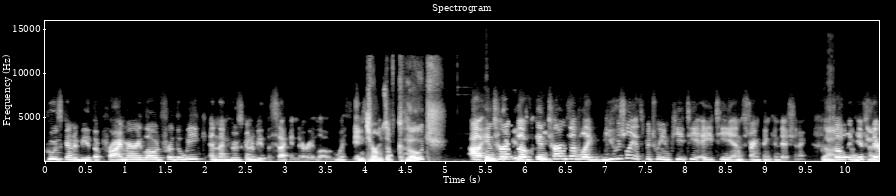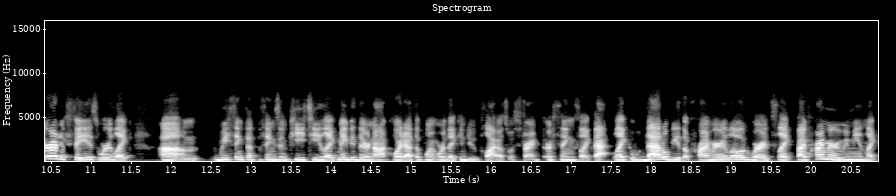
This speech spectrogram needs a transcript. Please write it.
who's going to be the primary load for the week and then who's going to be the secondary load with in terms people. of coach uh, in terms of in terms of like usually it's between PT, AT, and strength and conditioning. Got so like okay. if they're at a phase where like um, we think that the things in PT, like maybe they're not quite at the point where they can do plyos with strength or things like that. Like that'll be the primary load where it's like by primary, we mean like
